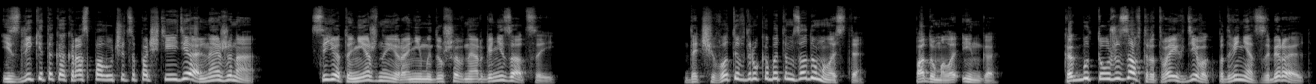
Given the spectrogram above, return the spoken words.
из Лики-то как раз получится почти идеальная жена. С ее-то нежной и ранимой душевной организацией. «Да чего ты вдруг об этом задумалась-то?» – подумала Инга. «Как будто уже завтра твоих девок под венец забирают.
